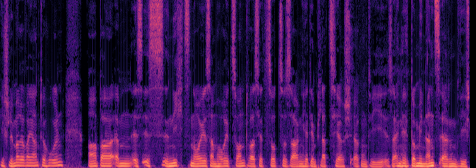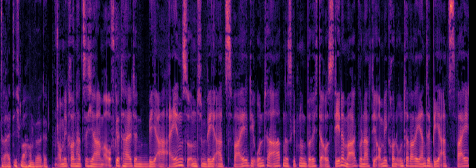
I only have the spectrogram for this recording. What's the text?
die schlimmere Variante holen. Aber ähm, es ist nichts Neues am Horizont, was jetzt sozusagen hier den Platzhirsch irgendwie, seine Dominanz irgendwie streitig machen würde. Omikron hat sich ja aufgeteilt in BA1 und BA2, die Unterarten. Es gibt nun Berichte aus Dänemark, wonach die Omikron-Untervariante BA2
